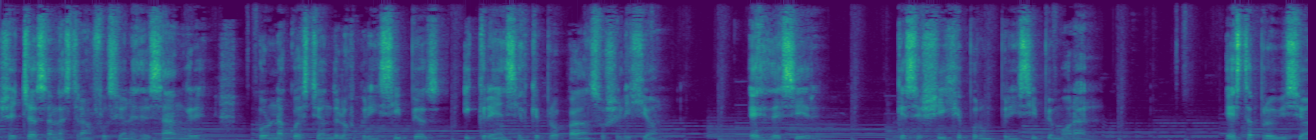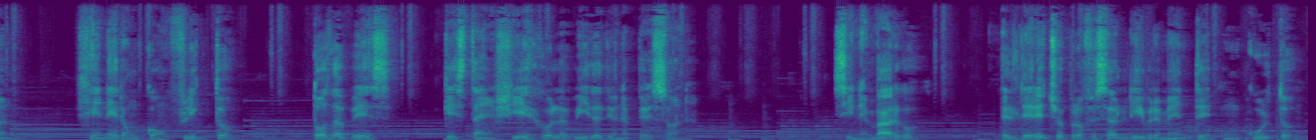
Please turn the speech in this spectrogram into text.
rechazan las transfusiones de sangre por una cuestión de los principios y creencias que propagan su religión, es decir, que se rige por un principio moral. Esta prohibición genera un conflicto toda vez que está en riesgo la vida de una persona. Sin embargo, el derecho a profesar libremente un culto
